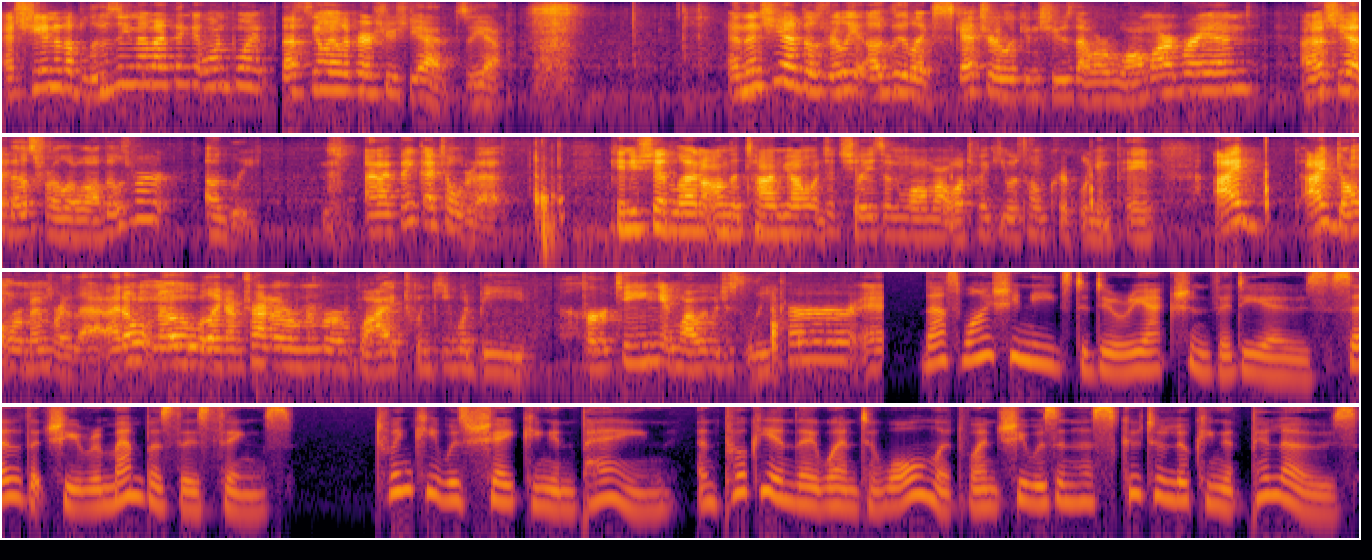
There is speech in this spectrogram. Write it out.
And she ended up losing them, I think, at one point. That's the only other pair of shoes she had, so yeah. And then she had those really ugly, like, Sketcher looking shoes that were Walmart brand. I know she had those for a little while. Those were ugly. And I think I told her that. Can you shed light on the time y'all went to Chili's and Walmart while Twinkie was home crippling in pain? I I don't remember that. I don't know. Like I'm trying to remember why Twinkie would be hurting and why we would just leave her. And That's why she needs to do reaction videos so that she remembers those things. Twinkie was shaking in pain, and Pookie and they went to Walmart when she was in her scooter looking at pillows.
